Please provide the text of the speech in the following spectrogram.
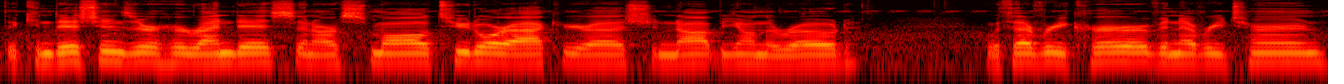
The conditions are horrendous, and our small two door Acura should not be on the road. With every curve and every turn,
